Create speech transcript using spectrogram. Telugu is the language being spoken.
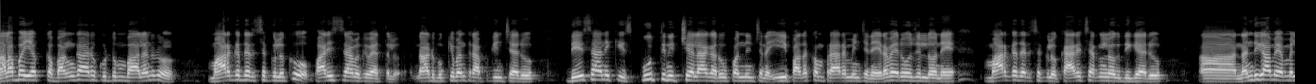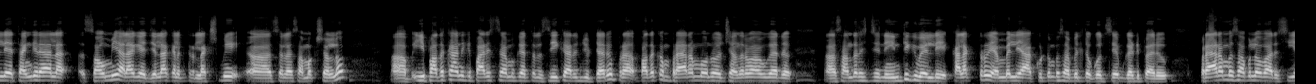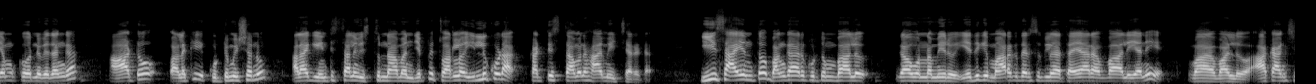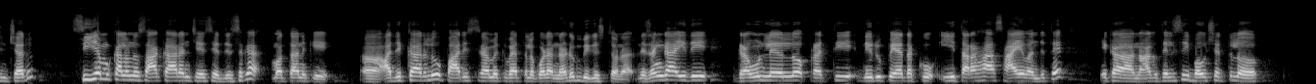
నలభై ఒక్క బంగారు కుటుంబాలను మార్గదర్శకులకు పారిశ్రామికవేత్తలు నాడు ముఖ్యమంత్రి అప్పగించారు. దేశానికి స్ఫూర్తినిచ్చేలాగా రూపొందించిన ఈ పథకం ప్రారంభించిన ఇరవై రోజుల్లోనే మార్గదర్శకులు కార్యాచరణలోకి దిగారు. నందిగామ ఎమ్మెల్యే తంగిరాల సౌమ్య అలాగే జిల్లా కలెక్టర్ లక్ష్మీ సమక్షంలో ఈ పథకానికి పారిశ్రామికవేత్తలు శ్రీకారం చుట్టారు. పథకం ప్రారంభం రోజు చంద్రబాబు గారు సందర్శించిన ఇంటికి వెళ్ళి కలెక్టర్ ఎమ్మెల్యే ఆ కుటుంబ సభ్యులతో కొద్దిసేపు గడిపారు. ప్రారంభ సభలో వారు సీఎం కోరిన విధంగా ఆటో వాళ్ళకి కుట్టు మిషను అలాగే ఇంటి స్థలం ఇస్తున్నామని చెప్పి త్వరలో ఇల్లు కూడా కట్టిస్తామని హామీ ఇచ్చారట. ఈ సాయంతో బంగారు కుటుంబాలుగా ఉన్న మీరు ఎదిగి మార్గదర్శకులుగా తయారవ్వాలి అని వా- వాళ్ళు ఆకాంక్షించారు. సీఎం కలను సాకారం చేసే దిశగా మొత్తానికి అధికారులు పారిశ్రామికవేత్తలు కూడా నడుం బిగిస్తున్నారు. నిజంగా ఇది గ్రౌండ్ లెవెల్లో ప్రతి నిరుపేదకు ఈ తరహా సాయం అందితే ఇక నాకు తెలిసి భవిష్యత్తులో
